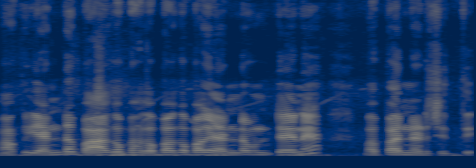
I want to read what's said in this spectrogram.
మాకు ఎండ బాగా బగ బగ బగ ఎండ ఉంటేనే మా పని నడిచిద్ది.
